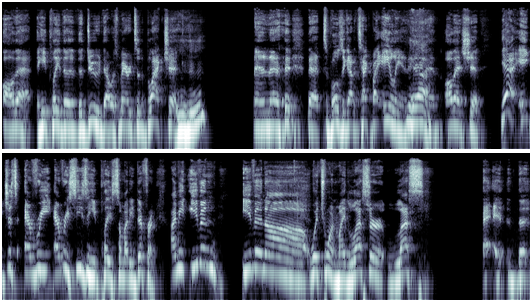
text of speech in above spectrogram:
all that. And he played the the dude that was married to the black chick, hmm and uh, that supposedly got attacked by aliens, Yeah. and all that shit. Yeah, it just every every season he plays somebody different. I mean, even even uh which one? My lesser less. eh, eh, The,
